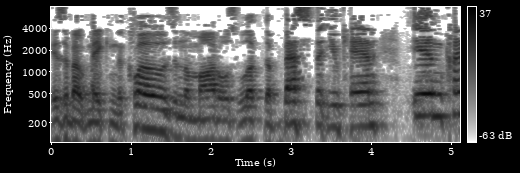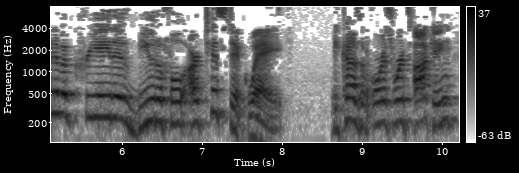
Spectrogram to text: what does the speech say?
is about making the clothes and the models look the best that you can in kind of a creative, beautiful, artistic way. Because, of course, we're talking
